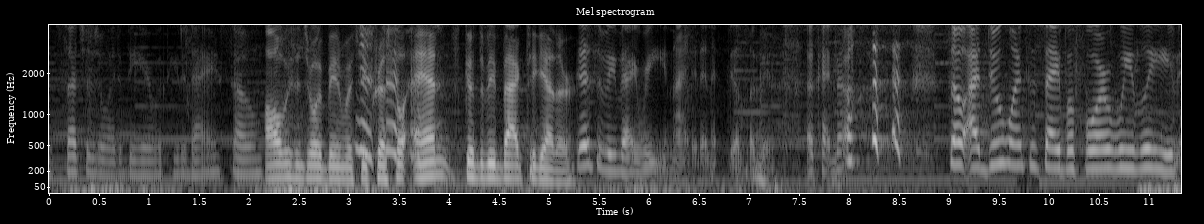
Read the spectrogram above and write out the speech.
It's such a joy to be here with you today. So always enjoy being with you, Crystal, and it's good to be back together. Good to be back reunited, and it feels so good. Okay, no. so I do want to say before we leave,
